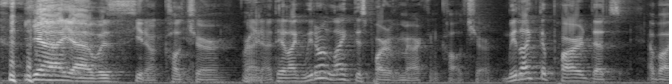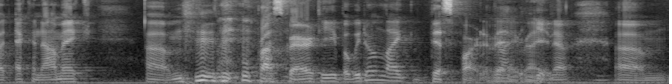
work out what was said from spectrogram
yeah, yeah, it was you know culture. Right. You know, they're like we don't like this part of American culture. We like the part that's about economic um, prosperity, but we don't like this part of it. Right, right. You know, um,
